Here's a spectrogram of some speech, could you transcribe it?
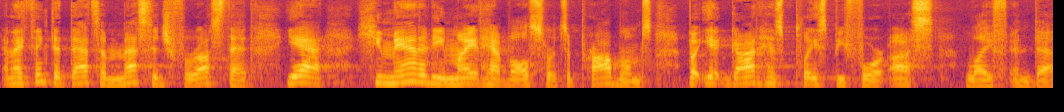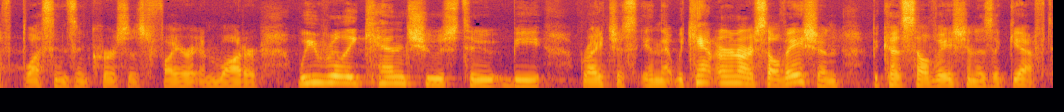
And I think that that's a message for us that, yeah, humanity might have all sorts of problems, but yet God has placed before us life and death, blessings and curses, fire and water. We really can choose to be righteous in that. We can't earn our salvation because salvation is a gift.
